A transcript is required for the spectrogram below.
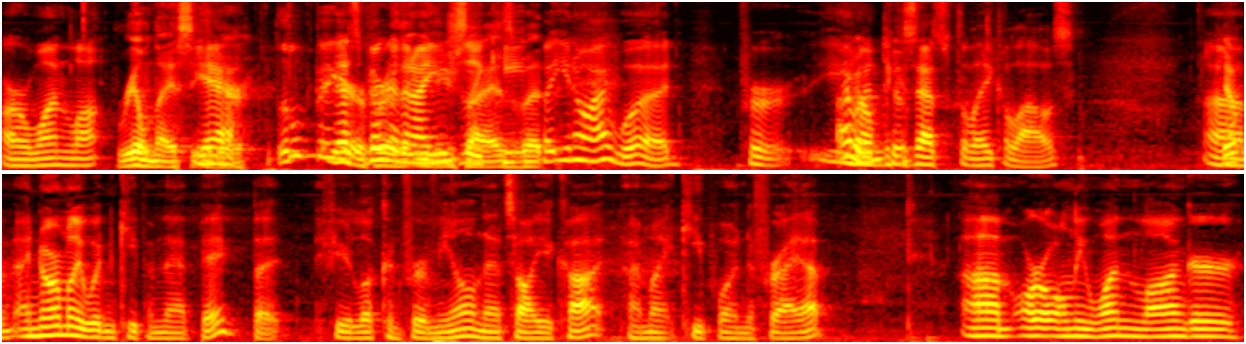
Or one long, real nice eater, yeah, a little bigger. That's bigger than I usually size, keep, but... but... you know I would for you I know because too. that's what the lake allows. Um, Yep. I normally wouldn't keep them that big, but if you're looking for a meal and that's all you caught, I might keep one to fry up. Um, or only one longer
